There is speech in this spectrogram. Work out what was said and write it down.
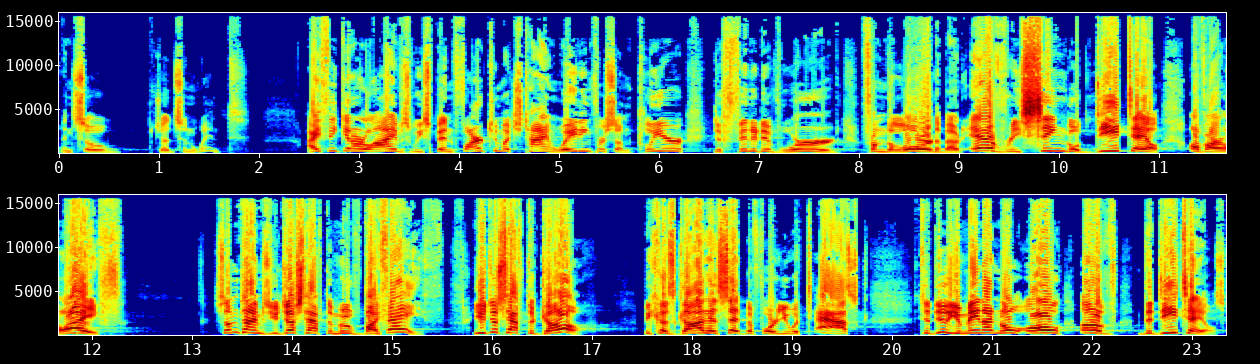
And so Judson went. I think in our lives we spend far too much time waiting for some clear, definitive word from the Lord about every single detail of our life. Sometimes you just have to move by faith. You just have to go because God has set before you a task to do. You may not know all of the details.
